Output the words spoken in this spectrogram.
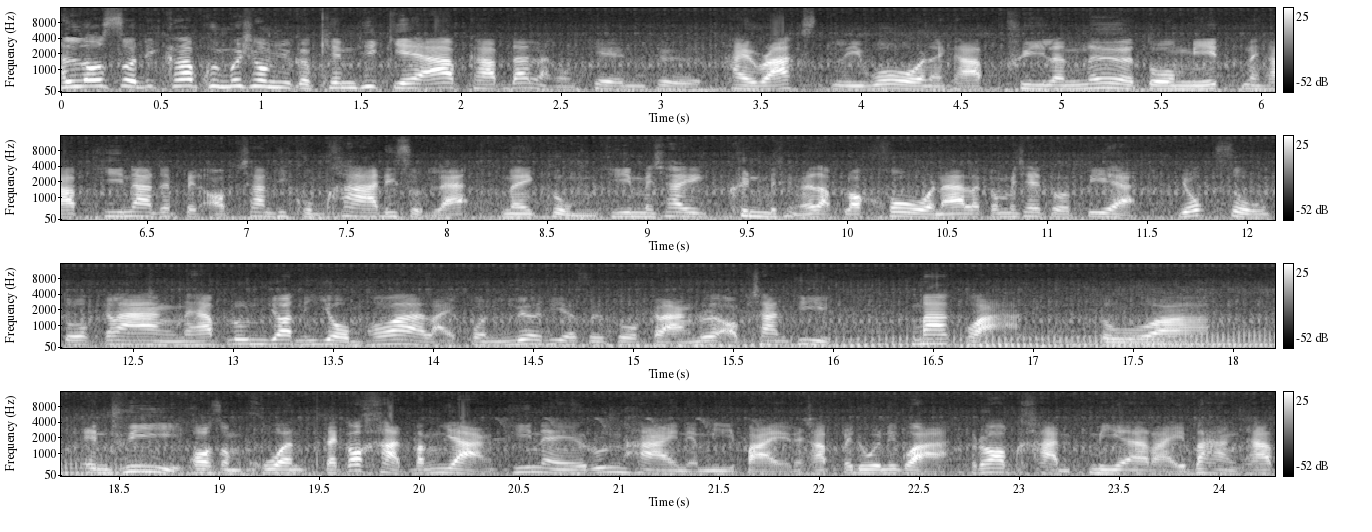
ฮัลโหล สวัสดีครับ คุณผู้ชมอยู่กับเคนที่เกียร์อัพครับ ด้านหลังของเคนคือ Hilux Levo นะครับ Pre Runner ตัวมิดนะครับ ที่น่าจะเป็นออปชันที่คุ้มค่าที่สุดและ ในกลุ่มที่ไม่ใช่ขึ้นไปถึงระดับล็อกโคนะ แล้วก็ไม่ใช่ตัวเตี้ย ยกสูงตัวกลางนะครับ รุ่นยอดนิยมเพราะว่าหลายคนเลือกที่จะซื้อตัวกลางด้วยออปชันที่มากกว่าตัว Entry พอสมควร แต่ก็ขาดบางอย่างที่ในรุ่น High เนี่ยมีไปนะครับไปดูดีกว่ารอบคันมีอะไรบ้างครับ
